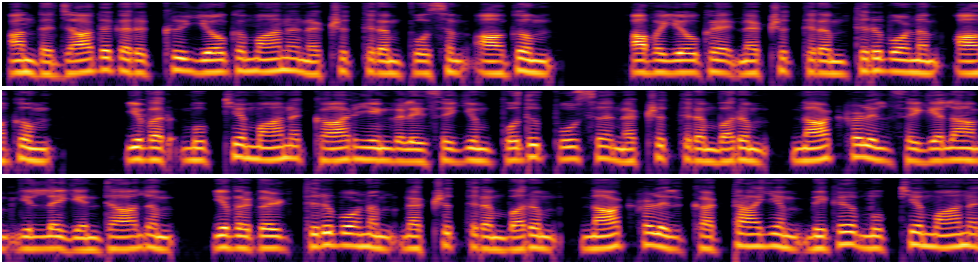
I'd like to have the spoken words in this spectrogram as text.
அந்த ஜாதகருக்கு யோகமான நட்சத்திரம் பூசம் ஆகும். அவயோக நட்சத்திரம் திருவோணம் ஆகும். இவர் முக்கியமான காரியங்களை செய்யும் பொது பூச நட்சத்திரம் வரும் நாட்களில் செய்யலாம் இல்லை என்றாலும் இவர்கள் திருவோணம் நட்சத்திரம் வரும் நாட்களில் கட்டாயம் மிக முக்கியமான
